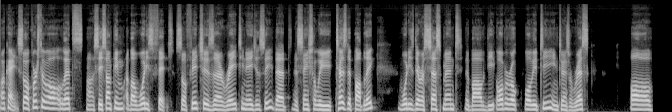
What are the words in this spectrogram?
Okay, so first of all, let's uh, say something about what is Fitch. So Fitch is a rating agency that essentially tells the public what is their assessment about the overall quality in terms of risk of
